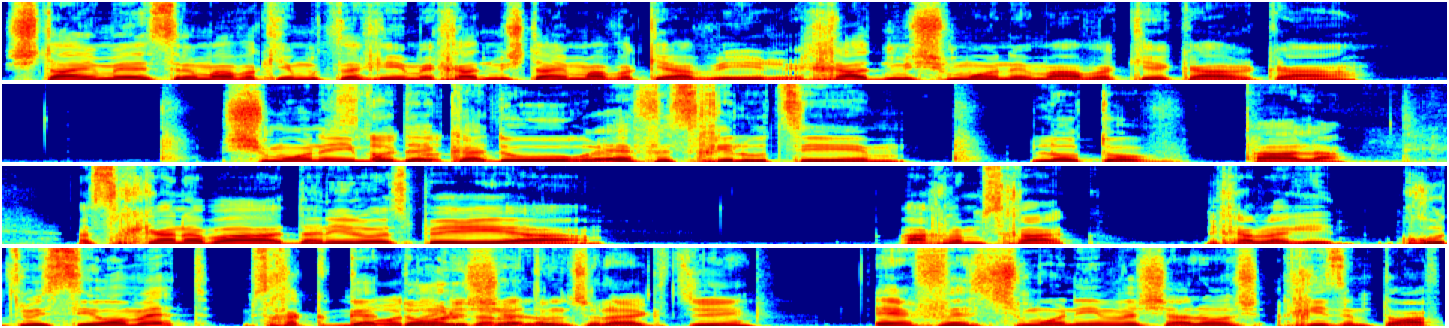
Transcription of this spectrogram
2 מ-10 מאבקים מוצלחים, 1 מ-2 מאבקי אוויר, 1 מ-8 מאבקי קרקע, 8 משחק עיבודי לא טוב. כדור, 0 חילוצים, לא טוב, הלאה. השחקן הבא, דנילו אספריה, אחלה משחק, אני חייב להגיד. חוץ מסיומת, משחק בוא גדול תגיד את שלו. הנתון של ה-XG. 0.83, אחי זה מטורף.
